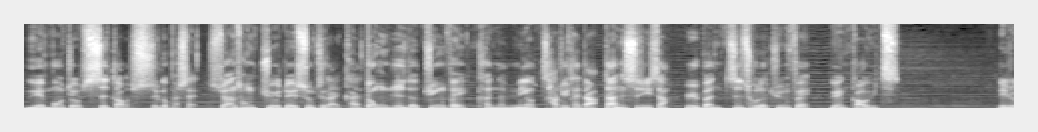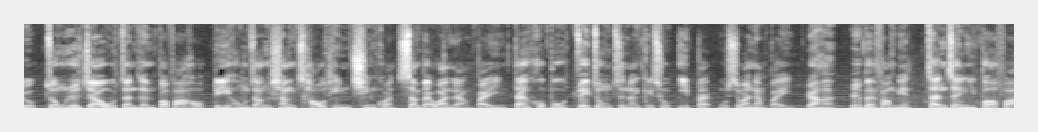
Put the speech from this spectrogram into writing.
约莫就四到十个 percent。虽然从绝对数字来看，中日的军费可能没有差距太大，但实际上日本支出的军费远高于此。例如，中日甲午战争爆发后，李鸿章向朝廷请款三百万两白银，但户部最终只能给出一百五十万两白银。然而，日本方面战争一爆发，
